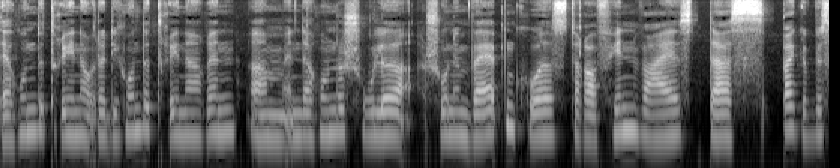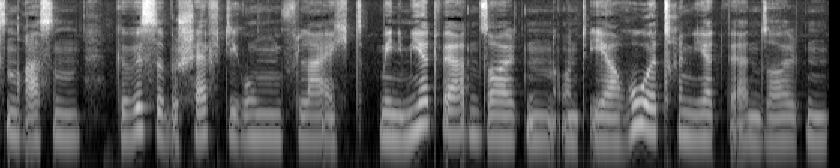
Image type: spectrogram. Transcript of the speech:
der Hundetrainer oder die Hundetrainerin ähm, in der Hundeschule schon im Welpenkurs darauf hinweist, dass bei gewissen Rassen gewisse Beschäftigungen vielleicht minimiert werden sollten und eher Ruhe trainiert werden sollten,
